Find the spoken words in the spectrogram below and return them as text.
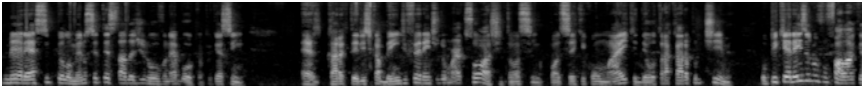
merece pelo menos ser testada de novo, né, Boca? Porque assim, é característica bem diferente do Marcos Rocha. Então, assim, pode ser que com o Mike dê outra cara pro time. O Piquerez eu não vou falar que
